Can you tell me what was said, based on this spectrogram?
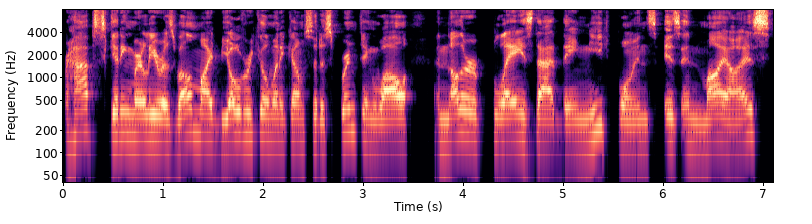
perhaps getting Merlier as well might be overkill when it comes to the sprinting, while another place that they need points is, in my eyes,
